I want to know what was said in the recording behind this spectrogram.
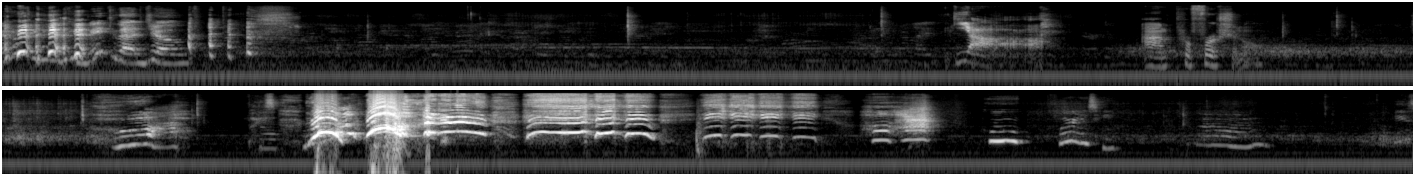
I don't think you can make that jump. yeah. I'm professional. no! No! No! Who? Where is he? Um, he's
